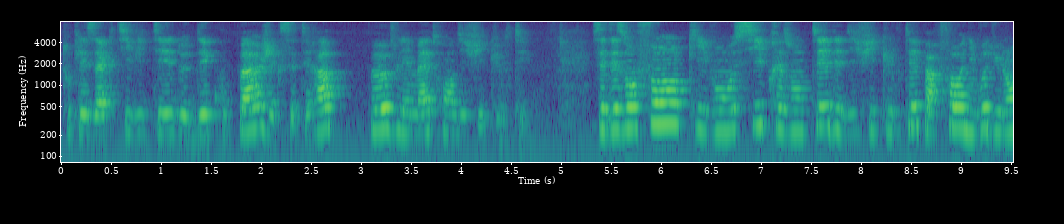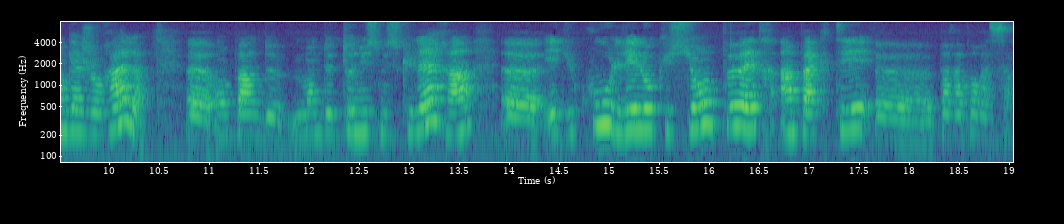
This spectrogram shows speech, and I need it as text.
toutes les activités de découpage, etc., peuvent les mettre en difficulté. C'est des enfants qui vont aussi présenter des difficultés parfois au niveau du langage oral. Euh, on parle de manque de tonus musculaire hein, euh, et du coup l'élocution peut être impactée euh, par rapport à ça.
